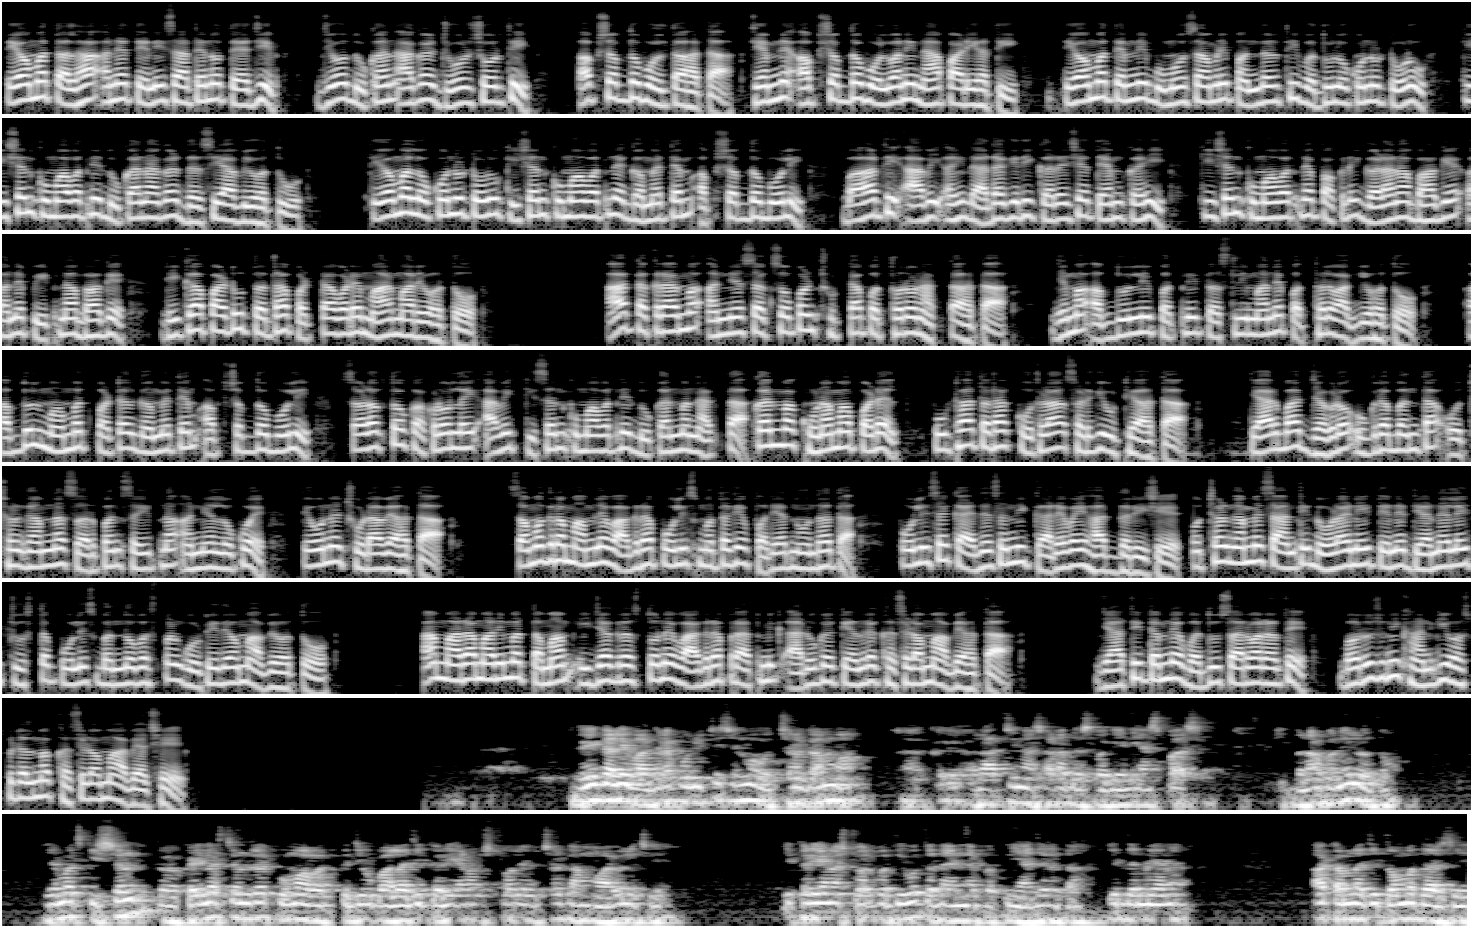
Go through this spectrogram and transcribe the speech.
તેવામાં તલ્હા અને તેની સાથેનો તહેજીબ જેઓ દુકાન આગળ જોરશોરથી અપશબ્દો બોલતા હતા. જેમને અપશબ્દો બોલવાની ના પાડી હતી. તેવામાં તેમની બૂમો સાંભળી પંદરથી વધુ લોકોનું ટોળું કિશન કુમાવતની દુકાન આગળ ધસી આવ્યું હતું. તેવામાં લોકોનું ટોળું કિશન કુમાવતને ગમે તેમ અપશબ્દો બોલી બહારથી આવી અહીં દાદાગીરી કરે છે તેમ કહી કિશન કુમાવતને પકડી ગળાના ભાગે અને પીઠના ભાગે ઢીકાપાટું તથા પટ્ટા વડે માર માર્યો હતો. આ તકરારમાં અન્ય શખ્સો પણ છૂટા પથ્થરો નાખતા હતા, જેમાં અબ્દુલની પત્ની તસ્લીમાને પથ્થર વાગ્યો હતો. અબ્દુલ મોહમ્મદ પટેલ ગમે તેમ અપશબ્દો બોલી સળગતો કકડો લઈ આવી કિશન કુમાવતની દુકાનમાં નાખતા દુકાનમાં ખૂણામાં પડેલ પૂઠા તથા કોથળા સળગી ઉઠ્યા હતા. ત્યારબાદ ઝઘડો ઉગ્ર બનતા ઓછણ ગામના સરપંચ સહિતના અન્ય લોકોએ તેઓને છોડાવ્યા હતા. સમગ્ર મામલે વાગરા પોલીસ મથકે ફરિયાદ નોંધાતા પોલીસે કાયદેસરની કાર્યવાહી હાથ ધરી છે. ઓછણ ગામે શાંતિ ડોળાય નહીં તેને ધ્યાને લઈ ચુસ્ત પોલીસ બંદોબસ્ત પણ ગોઠવી દેવામાં આવ્યો હતો. આ મારામારીમાં તમામ ઈજાગ્રસ્તોને વાગરા પ્રાથમિક આરોગ્ય કેન્દ્ર ખસેડવામાં આવ્યા હતા. જ્યાંથી તેમને વધુ સારવાર અર્થે ભરૂચની ખાનગી હોસ્પિટલમાં ખસેડવામાં આવ્યા છે. ગઈકાલે વાગરા પોલીસ સ્ટેશનમાં ઉચ્છણ ગામમાં રાત્રિના સાડા દસ વાગ્યાની આસપાસ એક બનાવ બનેલો હતો. જેમાં જ કિશન કૈલાસચંદ્ર કુમાવત કે જેઓ બાલાજી કરિયાણા સ્ટોર એ ઓછણ ગામમાં આવેલો છે, એ કરિયાણા સ્ટોર પર તેઓ તથા એમના પત્ની હાજર હતા. એ દરમિયાન આ કામના જે તોમતદાર છે,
